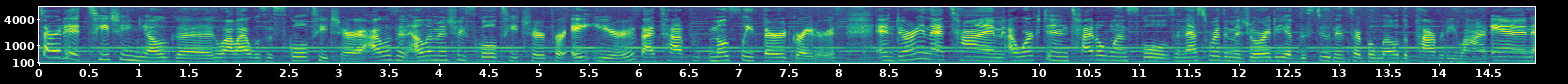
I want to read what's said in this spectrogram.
started teaching yoga while I was a school teacher. I was an elementary school teacher for eight years. I taught mostly third graders. And during that time, I worked in Title I schools, and that's where the majority of the students are below the poverty line. And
